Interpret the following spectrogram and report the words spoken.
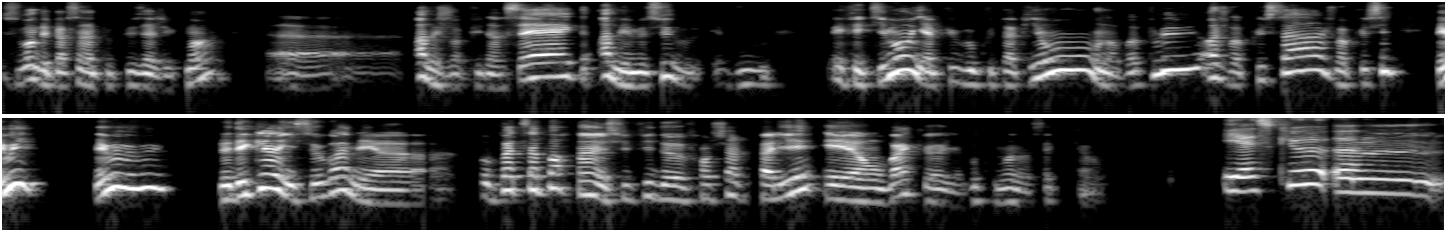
souvent des personnes un peu plus âgées que moi, ah, mais je vois plus d'insectes. Ah, mais monsieur, effectivement, il n'y a plus beaucoup de papillons, on n'en voit plus. Ah, je vois plus ça, je vois plus ci. Mais oui, mais oui, oui. Le déclin, il se voit, mais euh, au pas de sa porte. Hein. Il suffit de franchir le palier et euh, on voit qu'il y a beaucoup moins d'insectes qu'avant. Et est-ce que, euh,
